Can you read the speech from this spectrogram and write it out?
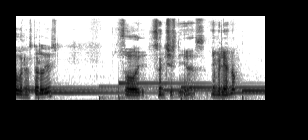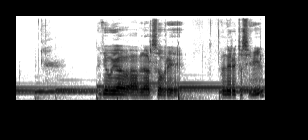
buenas tardes. Soy Sánchez Díaz Emiliano. Yo voy a hablar sobre el derecho civil.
